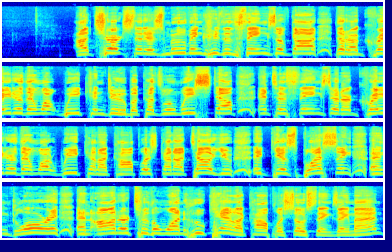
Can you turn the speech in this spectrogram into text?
a church that is moving to the things of God that are greater than what we can do. Because when we step into things that are greater than what we can accomplish, can I tell you, it gives blessing and glory and honor to the one who can accomplish those things. Amen.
